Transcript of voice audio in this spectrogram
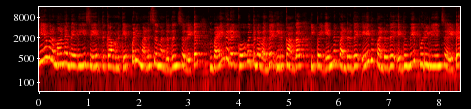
கேவலமான வேலையை செய்யறதுக்கு அவனுக்கு எப்படி மனசு வந்ததுன்னு சொல்லிட்டு பயங்கர கோபத்துல வந்து இருக்காங்க. இப்ப என்ன பண்றது? ஏது பண்றது? எதுவுமே புரியலையேன்னு சொல்லிட்டு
